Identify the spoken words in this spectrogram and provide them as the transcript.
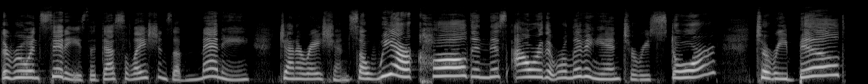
the ruined cities, the desolations of many generations. So we are called in this hour that we're living in to restore, to rebuild,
